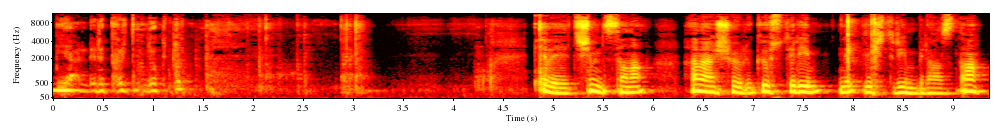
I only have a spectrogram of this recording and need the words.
Bir yerleri kırdım döktüm. Evet şimdi sana hemen şöyle göstereyim netleştireyim biraz da.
